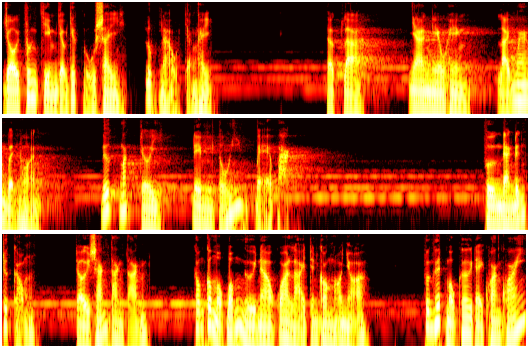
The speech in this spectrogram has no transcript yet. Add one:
rồi Phương chìm vào giấc ngủ say, Lúc nào chẳng hay. Thật là, Nhà nghèo hèn lại mang bệnh hoạn. Nước mắt trời, Đêm tối bẻ bạc. Phương đang đứng trước cổng, Trời sáng tan tảng. Không có một bóng người nào qua lại trên con ngõ nhỏ. Phương hít một hơi đầy khoan khoái,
